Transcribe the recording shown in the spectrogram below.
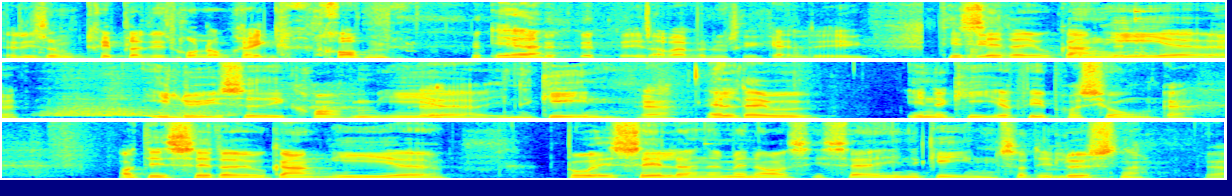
der ligesom kribler lidt rundt omkring kroppen, Ja, eller hvad man nu skal kalde det, ikke? det sætter jo gang i, øh, Ja. i lyset i kroppen, i Ja. øh, energien. Ja, Alt er jo energi og vibration. ja, Og det sætter jo gang i øh, både i cellerne, men også især i energien, så det løsner. Ja.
